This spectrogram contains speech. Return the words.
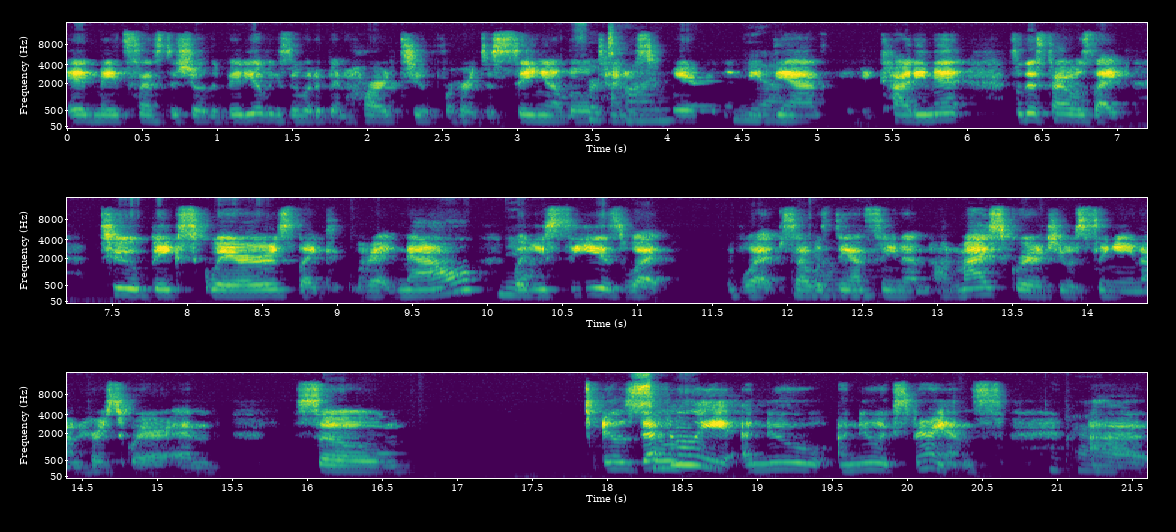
it made sense to show the video because it would have been hard to for her to sing in a little for tiny time. square and then yeah. be dance and be cutting it. So this time it was like two big squares, like right now. Yeah. What you see is what what so I was dancing on, on my square and she was singing on her square. And so it was definitely so, a new a new experience. Okay. Uh,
